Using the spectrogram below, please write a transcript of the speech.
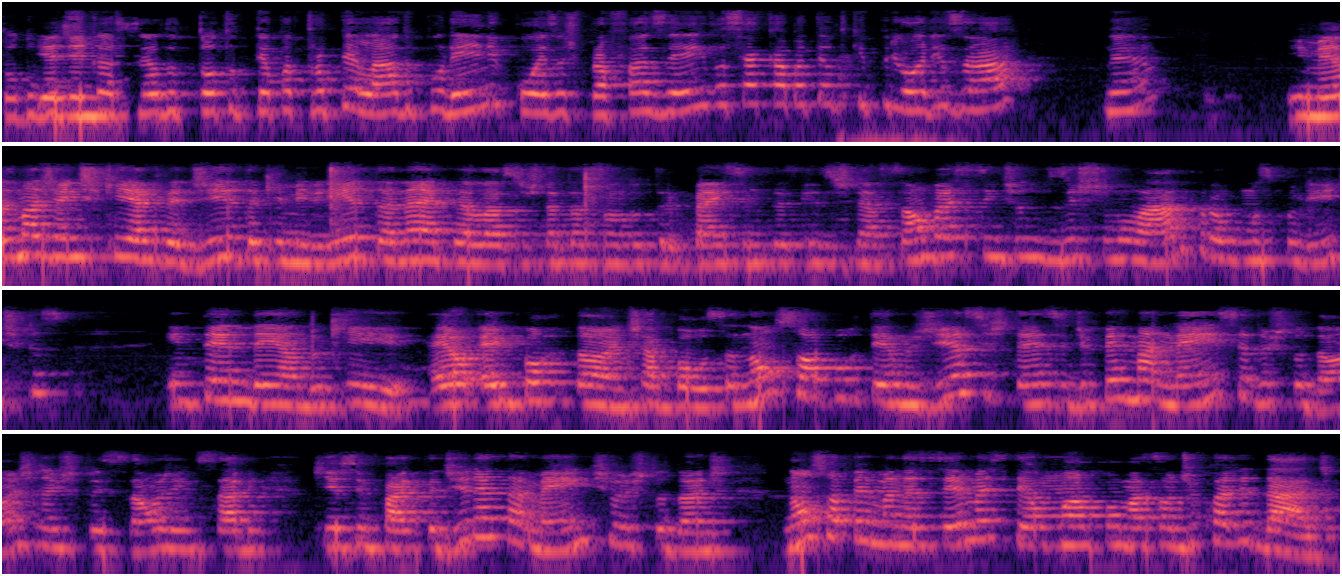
Todo mundo gente... fica sendo todo o tempo atropelado por N coisas para fazer e você acaba tendo que priorizar, né? E mesmo a gente que acredita, que milita, né, pela sustentação do tripé ensino, pesquisa e extensão, vai se sentindo desestimulado por algumas políticas entendendo que é, é, importante a bolsa não só por termos de assistência, de permanência do estudante na instituição, a gente sabe que isso impacta diretamente o estudante não só permanecer, mas ter uma formação de qualidade.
